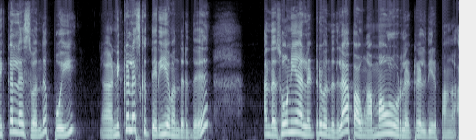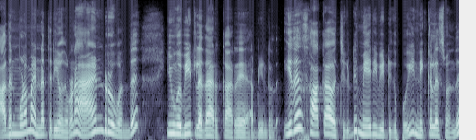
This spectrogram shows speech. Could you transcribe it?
நிக்கலஸ் வந்து போய் நிக்கலஸ்க்கு தெரிய வந்துடுது அந்த சோனியா லெட்ரு வந்ததில் அப்போ அவங்க அம்மாவும் ஒரு லெட்ரு எழுதியிருப்பாங்க. அதன் மூலமாக என்ன தெரிய வந்துடும்னா ஆண்ட்ரூ வந்து இவங்க வீட்டில் தான் இருக்காரு அப்படின்றது. இதை சாக்கா வச்சுக்கிட்டு மேரி வீட்டுக்கு போய் நிக்கலஸ் வந்து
